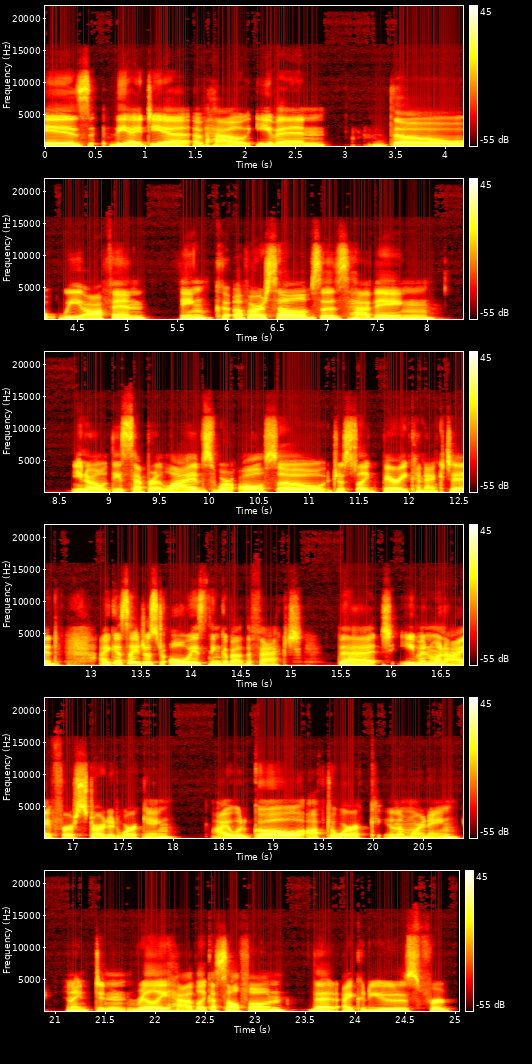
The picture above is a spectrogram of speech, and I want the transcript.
is the idea of how even though we often think of ourselves as having, you know, these separate lives, we're also just like very connected. I guess I just always think about the fact that even when I first started working, I would go off to work in the morning and I didn't really have like a cell phone that I could use for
